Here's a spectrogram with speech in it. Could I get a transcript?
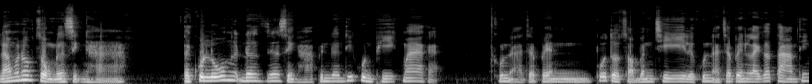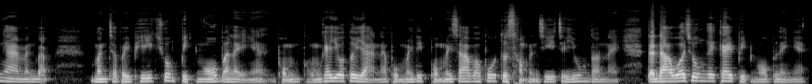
แล้วมันต้องส่งเดือนสิงหา แต่คุณรู้ว่าเดือนเดือนสิงหาเป็นเดือนที่คุณ peak มากอ่ะ คุณอาจจะเป็นผู้ตรวจสอบบัญชี หรือคุณอาจจะเป็นอะไรก็ตามที่งานมันแบบ มันจะไป peak ช่วงปิดงบอะไรอย่างเงี้ย ผมผมแค่ยกตัวอย่างนะ ผมไม่ได้ผมไม่ทราบว่าผู้ตรวจสอบบัญชีจะยุ่งตอนไหน แต่เดาว่าช่วงใกล้ๆปิดงบอะไรเงี้ย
